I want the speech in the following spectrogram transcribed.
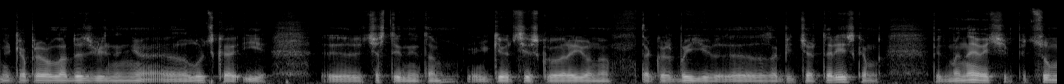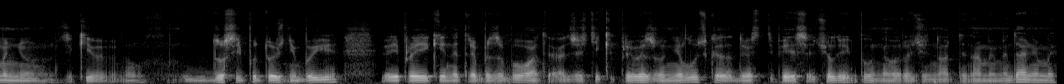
яка привела до звільнення е, Луцька і частини там Ківерцівського району. Також бої е, під Чарторийськом, під Маневичем, під Суманню. Такі ну, досить потужні бої, про які не треба забувати. Адже тільки при визволенні Луцька 250 чоловік було нагороджено орденами і медалями.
